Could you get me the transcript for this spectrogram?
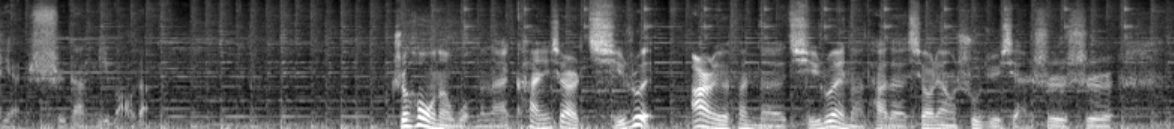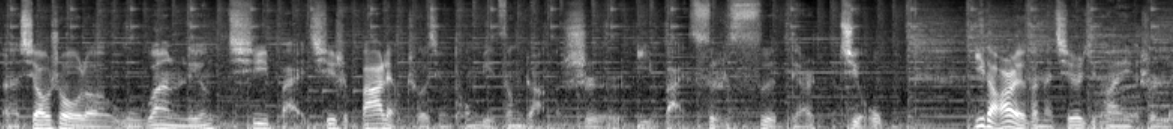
点势单力薄的。之后呢，我们来看一下奇瑞。二月份的奇瑞呢，它的销量数据显示是，呃，销售了五万零七百七十八辆车型，同比增长的是一百四十四点九。一到二月份呢，奇瑞集团也是累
